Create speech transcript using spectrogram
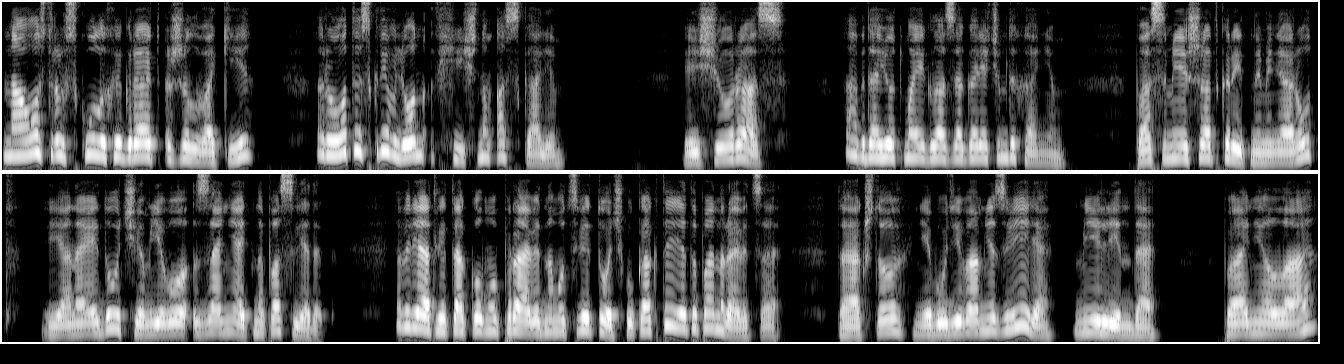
на острых скулах играют желваки, рот искривлен в хищном оскале. «Еще раз!» — обдает мои глаза горячим дыханием. «Посмеешь открыть на меня рот, я найду, чем его занять напоследок. Вряд ли такому праведному цветочку, как ты, это понравится. Так что не буди во мне зверя, Мелинда. Поняла?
